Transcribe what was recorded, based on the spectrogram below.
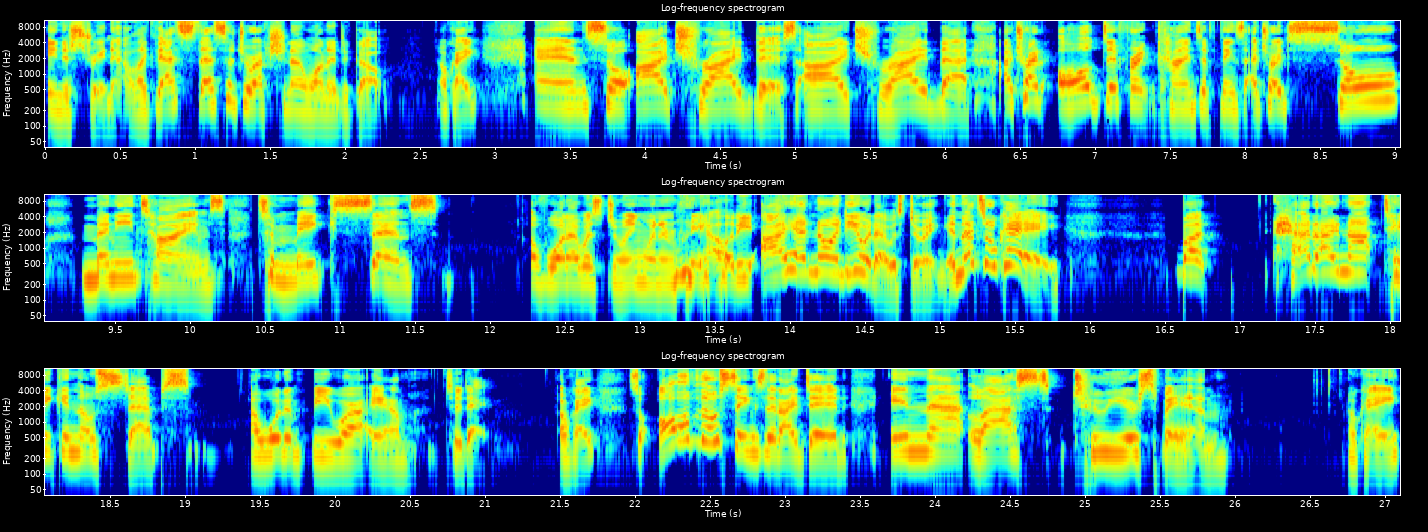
industry now. Like that's, that's the direction I wanted to go. Okay. And so I tried this. I tried that. I tried all different kinds of things. I tried so many times to make sense of what I was doing when in reality I had no idea what I was doing. And that's okay. But had I not taken those steps, I wouldn't be where I am today. Okay. So all of those things that I did in that last two year span, okay,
